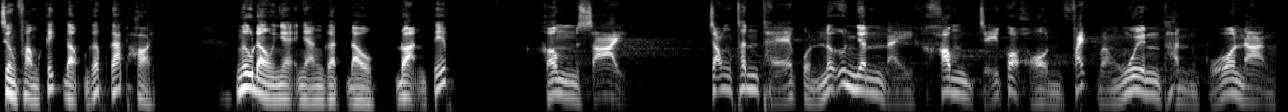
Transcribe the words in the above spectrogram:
Trương Phong kích động gấp gáp hỏi. Ngưu đầu nhẹ nhàng gật đầu, đoạn tiếp. Không sai. Trong thân thể của nữ nhân này không chỉ có hồn phách và nguyên thần của nàng.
